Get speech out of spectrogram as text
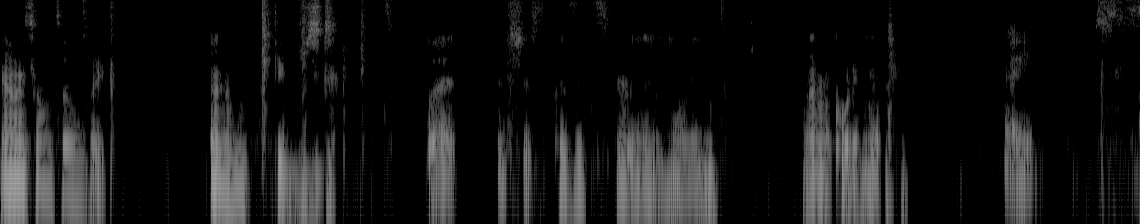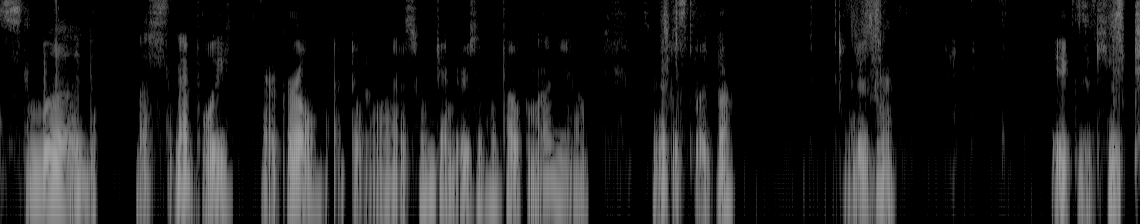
Now I sound so, like, unenthused. But it's just because it's early in the morning when I'm recording it. Hey, Slug, my, my boy or girl, I don't want to assume genders of a Pokemon, you know. So I got the Slugma, Whismur, Exeggcute,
